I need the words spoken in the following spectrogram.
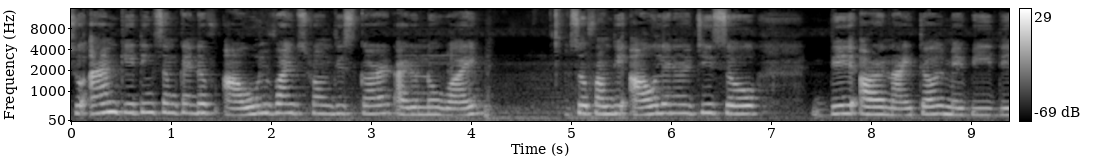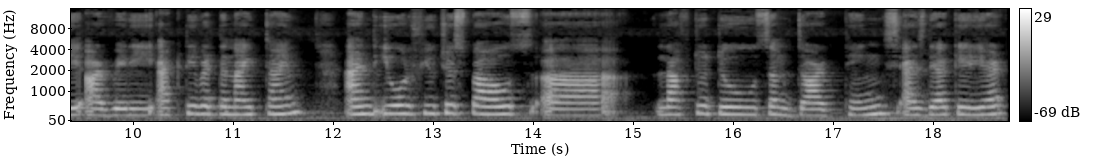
So i'm getting some kind of owl vibes from this card. I don't know why. So from the owl energy so they are night owl. Maybe they are very active at the night time. And your future spouse uh, love to do some dark things as their career.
